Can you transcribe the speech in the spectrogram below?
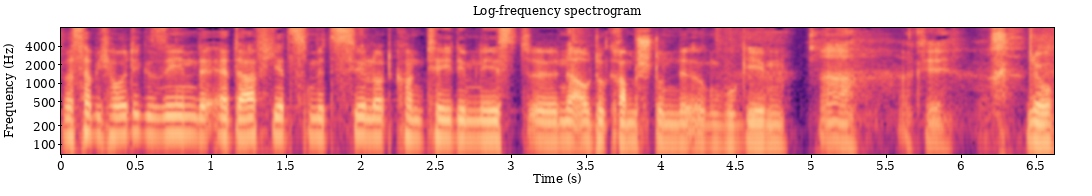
was habe ich heute gesehen? Er darf jetzt mit Cirlot Conte demnächst äh, eine Autogrammstunde irgendwo geben. Ah, okay. Jo.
